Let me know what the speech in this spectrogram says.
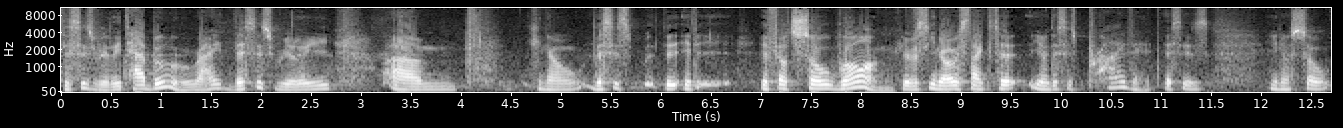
this is really taboo, right? This is really, um, you know, this is it, it it felt so wrong. It was, you know, it was like to, you know, this is private. This is, you know, so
